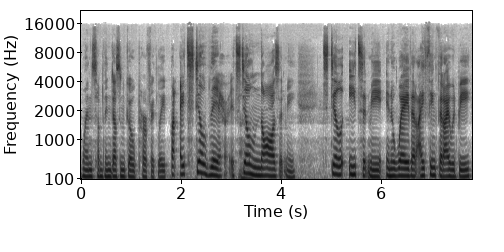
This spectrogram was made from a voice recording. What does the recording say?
when something doesn't go perfectly, but it's still there. It still uh-huh. gnaws at me. It still eats at me in a way that I think that I would be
